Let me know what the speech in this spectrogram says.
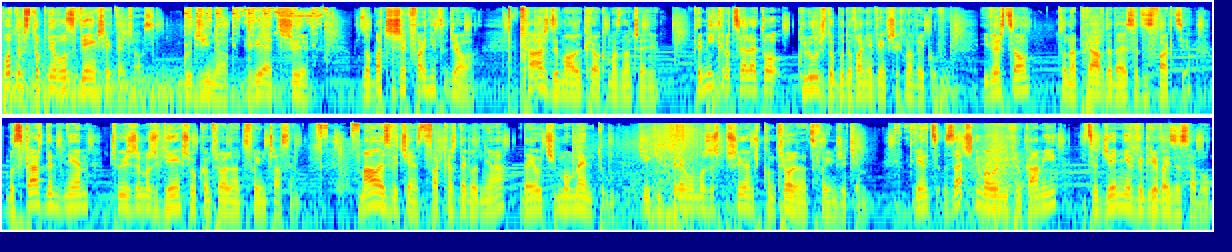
Potem stopniowo zwiększaj ten czas. Godzina, dwie, trzy. Zobaczysz jak fajnie to działa. Każdy mały krok ma znaczenie. Te mikrocele to klucz do budowania większych nawyków. I wiesz co? To naprawdę daje satysfakcję, bo z każdym dniem czujesz, że masz większą kontrolę nad swoim czasem. Małe zwycięstwa każdego dnia dają ci momentum, dzięki któremu możesz przyjąć kontrolę nad swoim życiem. Więc zacznij małymi krokami i codziennie wygrywaj ze sobą.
